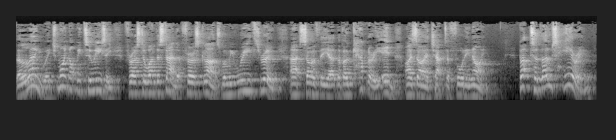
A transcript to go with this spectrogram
The language might not be too easy for us to understand at first glance when we read through uh, some of the, uh, the vocabulary in Isaiah chapter 49. But to those hearing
